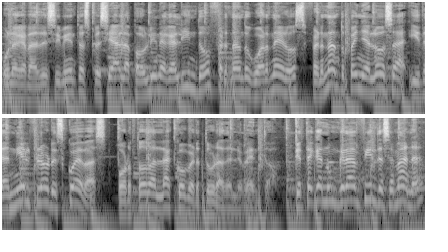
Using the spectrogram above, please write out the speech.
Un agradecimiento especial a Paulina Galindo, Fernando Guarneros, Fernando Peñalosa y Daniel Flores Cuevas por toda la cobertura del evento. Que tengan un gran fin de semana,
